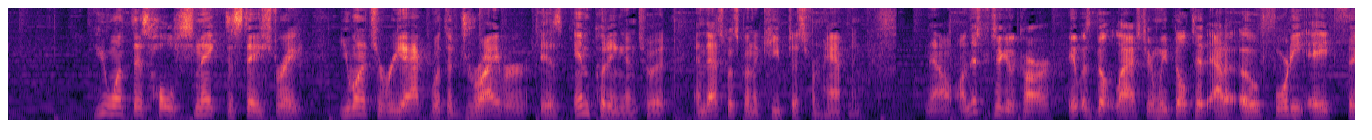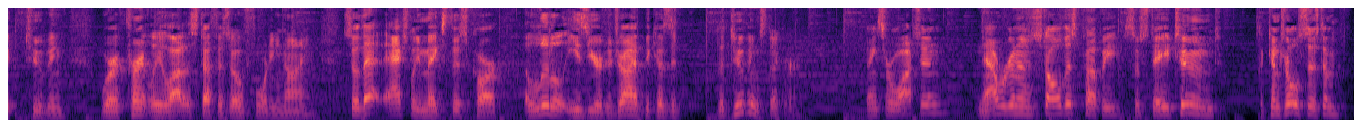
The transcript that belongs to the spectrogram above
you want this whole snake to stay straight. You want it to react what the driver is inputting into it, and that's what's going to keep this from happening. Now, on this particular car, it was built last year, and we built it out of 048 thick tubing, where currently a lot of the stuff is 049. So that actually makes this car a little easier to drive because it, the tubing's thicker. Thanks for watching. Now we're going to install this puppy, so stay tuned. The control system.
